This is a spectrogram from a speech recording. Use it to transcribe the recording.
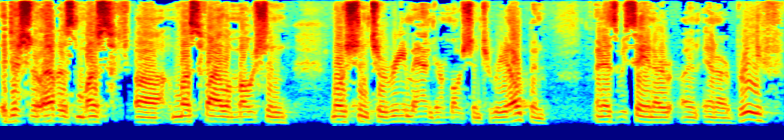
additional evidence must uh, must file a motion motion to remand or motion to reopen. And as we say in our in our brief,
